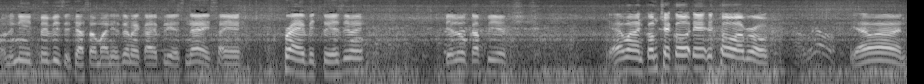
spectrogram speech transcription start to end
only need to visit here, so man, you see me? Because the place nice and private too, you see me? You look up here. Yeah, man, come check out the, the tower, bro. Yeah, man.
